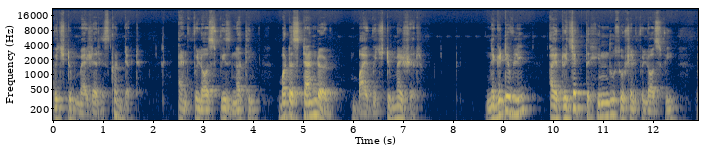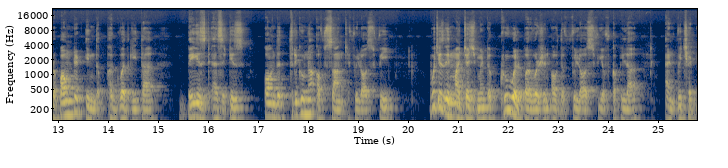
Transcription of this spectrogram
which to measure his conduct, and philosophy is nothing but a standard by which to measure. Negatively, I reject the Hindu social philosophy propounded in the Bhagavad Gita based as it is on the Triguna of Sankhya philosophy, which is in my judgment a cruel perversion of the philosophy of Kapila and which had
